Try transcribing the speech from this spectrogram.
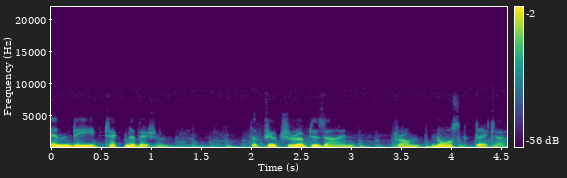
ND Technovision, the Future of Design from Norsk Data.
